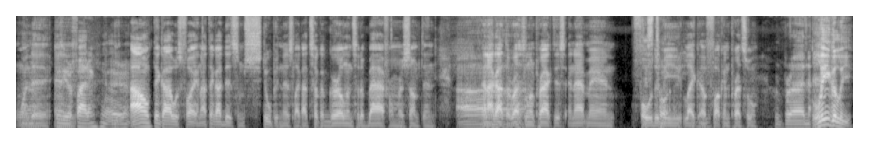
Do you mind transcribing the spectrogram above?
one uh, day. Because you were fighting. or- I don't think I was fighting. I think I did some stupidness. Like I took a girl into the bathroom or something, and I got the uh. wrestling practice, and that man folded me like a fucking pretzel. Bruh. no. Legally,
